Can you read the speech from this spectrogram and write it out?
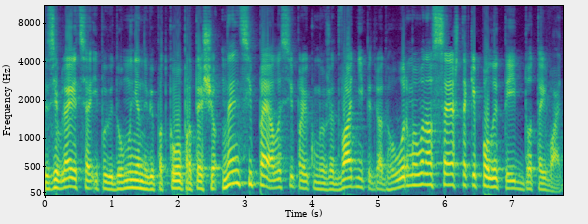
з'являється і повідомлення не випадково про те, що Ненсі Пелесі, про яку ми вже два дні підряд говоримо, вона все ж таки полетить до Тайваню.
